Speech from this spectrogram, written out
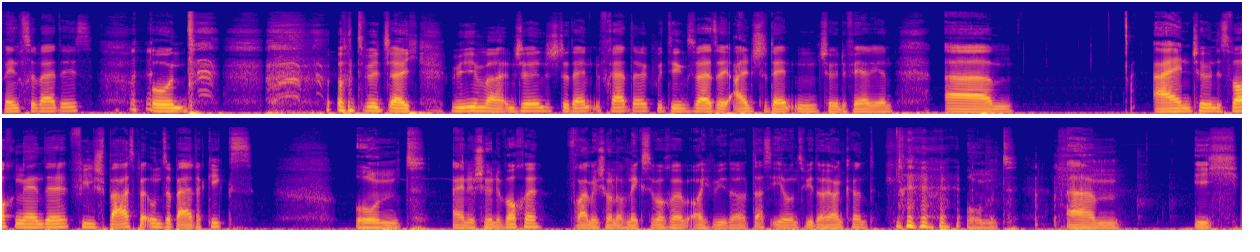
wenn es soweit ist. Und, und wünsche euch wie immer einen schönen Studentenfreitag, beziehungsweise allen Studenten schöne Ferien. Ähm, ein schönes Wochenende, viel Spaß bei unser beider Gigs und eine schöne Woche. Freue mich schon auf nächste Woche euch wieder, dass ihr uns wieder hören könnt. und ähm, ich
